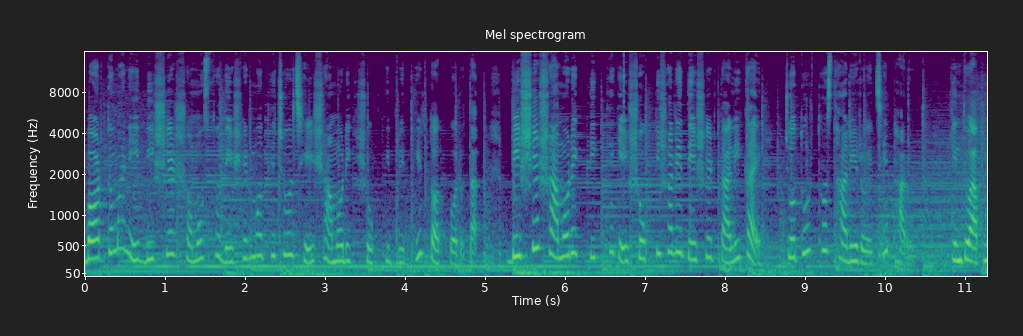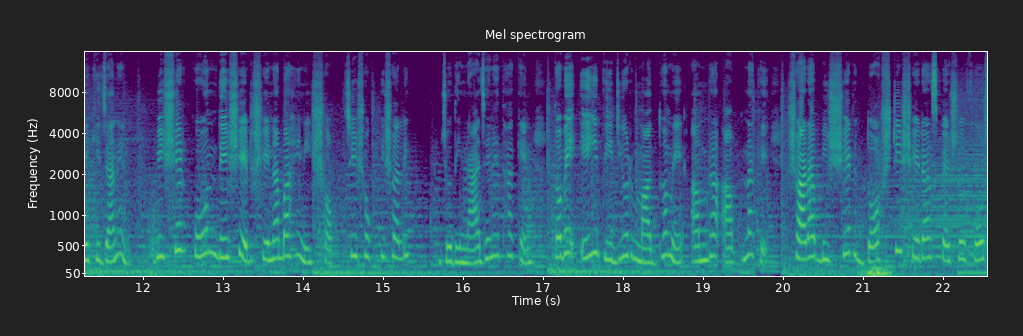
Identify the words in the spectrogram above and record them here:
বর্তমানে বিশ্বের সমস্ত দেশের মধ্যে চলছে সামরিক শক্তি বৃদ্ধির তৎপরতা। বিশ্বের সামরিক দিক থেকে শক্তিশালী দেশের তালিকায় চতুর্থ স্থানে রয়েছে ভারত। কিন্তু আপনি কি জানেন বিশ্বের কোন দেশের সেনাবাহিনী সবচেয়ে শক্তিশালী? যদি না জেনে থাকেন, তবে এই ভিডিওর মাধ্যমে আমরা আপনাকে সারা বিশ্বের দশটি সেরা স্পেশাল ফোর্স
